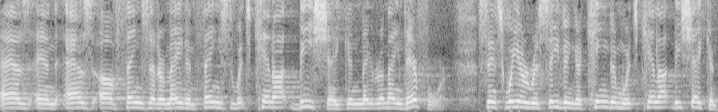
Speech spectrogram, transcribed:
as and as of things that are made, and things which cannot be shaken may remain. Therefore, since we are receiving a kingdom which cannot be shaken,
